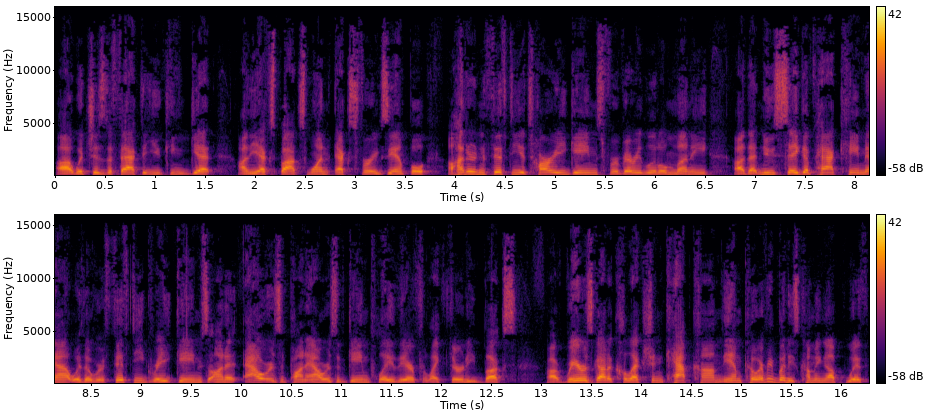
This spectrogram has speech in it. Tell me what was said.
uh, which is the fact that you can get on the Xbox One X, for example, 150 Atari games for very little money. Uh, that new Sega pack came out with over 50 great games on it, hours upon hours of gameplay there for like 30 bucks. Uh, Rare's got a collection, Capcom, Namco, everybody's coming up with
